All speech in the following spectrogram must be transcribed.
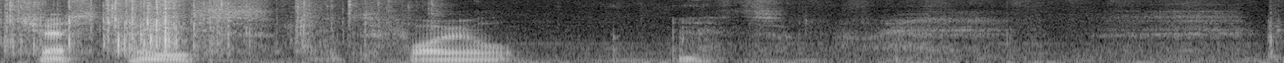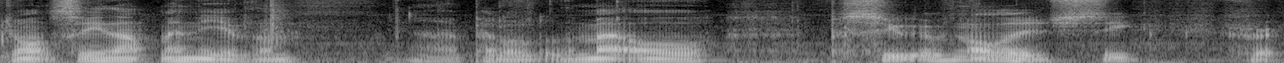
chest piece. It's foil. It's, you don't see that many of them. Uh, pedal to the metal. Pursuit of knowledge. Secret.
